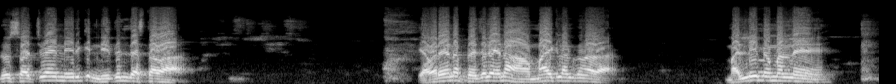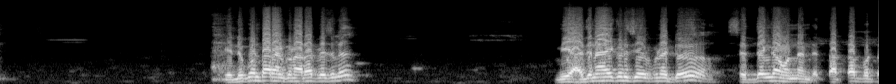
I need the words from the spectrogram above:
నువ్వు స్వచ్ఛమైన నీరుకి నిధులు తెస్తావా? ఎవరైనా ప్రజలైనా అమాయకులు అనుకున్నారా? మళ్ళీ మిమ్మల్ని ఎన్నుకుంటారనుకున్నారా ప్రజలు? మీ అధినాయకుడు చెప్పినట్టు సిద్ధంగా ఉండండి తట్టబుట్ట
